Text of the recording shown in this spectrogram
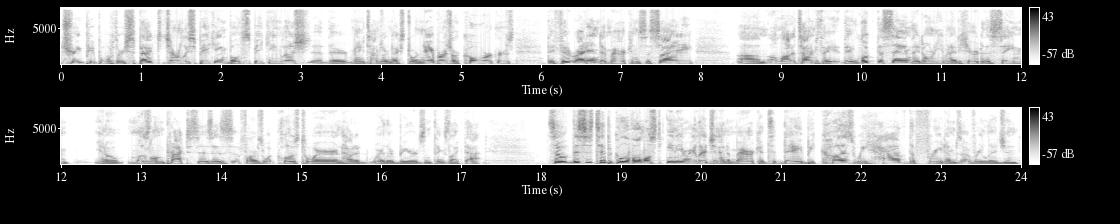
treat people with respect, generally speaking. Both speak English. They're many times our next door neighbors, our coworkers. They fit right into American society. Um, a lot of times they they look the same. They don't even adhere to the same you know Muslim practices as far as what clothes to wear and how to wear their beards and things like that. So this is typical of almost any religion in America today because we have the freedoms of religion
